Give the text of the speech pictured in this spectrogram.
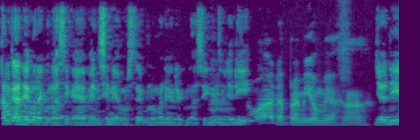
kan nggak ada yang regulasi kayak bensin ya, maksudnya belum ada yang regulasi gitu. Hmm, Jadi Wah, ada premium ya. Ha. jadi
